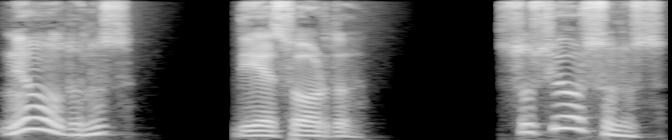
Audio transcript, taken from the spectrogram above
''Ne oldunuz?'' diye sordu. ''Susuyorsunuz.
